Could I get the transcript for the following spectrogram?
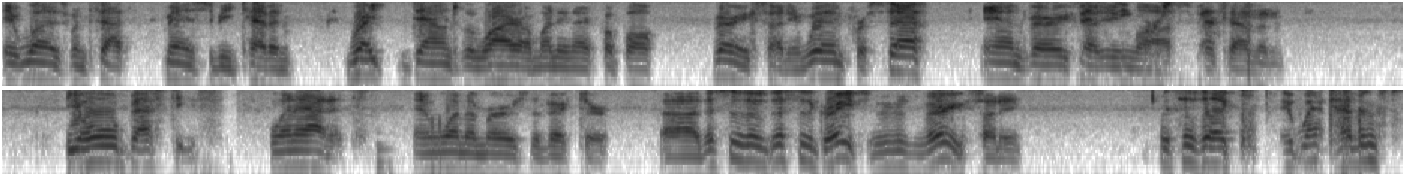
It was when Seth managed to beat Kevin right down to the wire on Monday Night Football. Very exciting win for Seth, and very exciting Bestie loss for bestie. Kevin. The old besties went at it, and one emerged the victor. Uh, this is a, this is great. It was very exciting. This is like It went. Kevin's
